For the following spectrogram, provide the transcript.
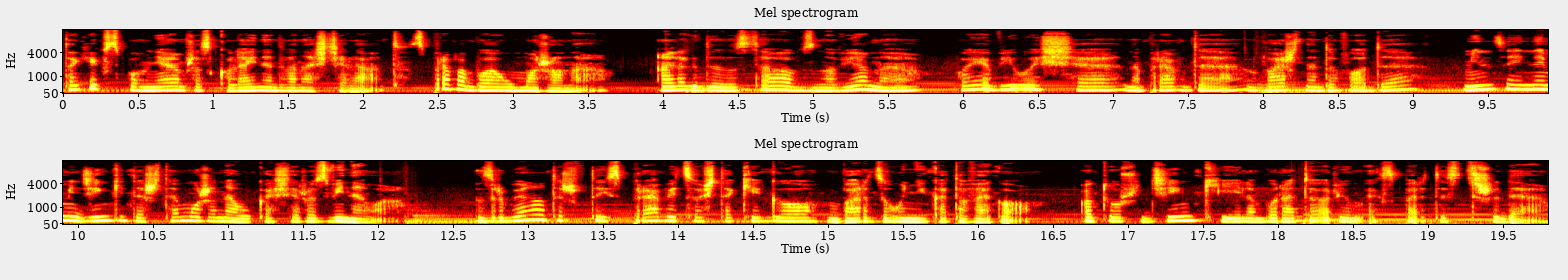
Tak jak wspomniałam, przez kolejne 12 lat sprawa była umorzona, ale gdy została wznowiona, pojawiły się naprawdę ważne dowody, między innymi dzięki też temu, że nauka się rozwinęła. Zrobiono też w tej sprawie coś takiego bardzo unikatowego. Otóż dzięki laboratorium ekspertyz 3D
